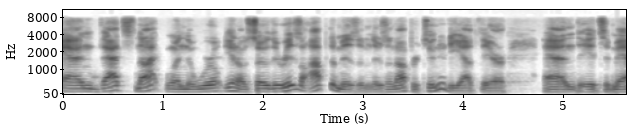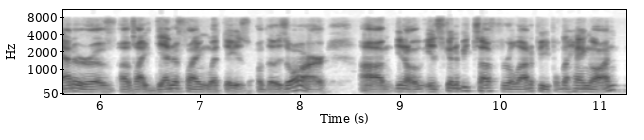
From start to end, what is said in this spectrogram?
and that's not when the world you know so there is optimism there's an opportunity out there and it's a matter of of identifying what those those are um, you know it's going to be tough for a lot of people to hang on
